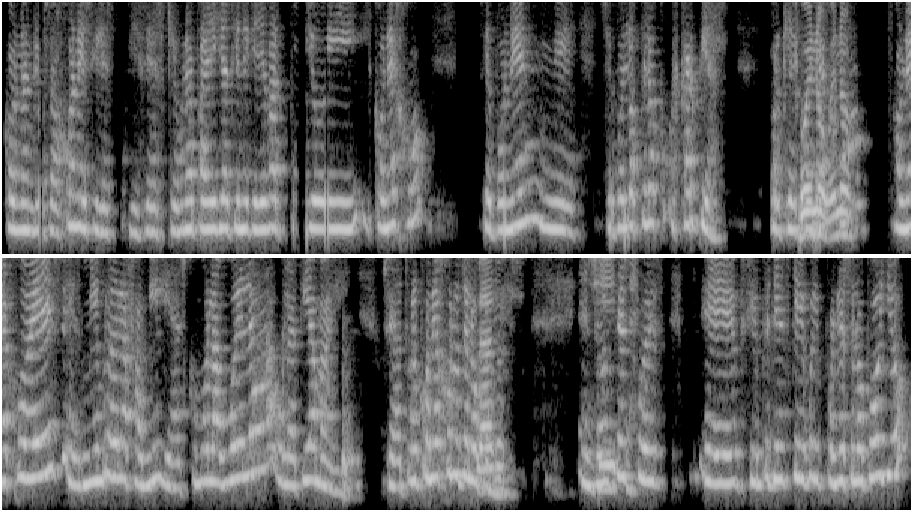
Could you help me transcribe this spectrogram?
con anglosajones y les dices que una paella tiene que llevar pollo y, conejo, se ponen, eh, se ponen los pelos como escarpias. Porque el bueno, bueno conejo es, es miembro de la familia, es como la abuela o la tía Mari. O sea, tú el conejo no te lo comes. Entonces, pues eh, siempre tienes que ponérselo pollo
